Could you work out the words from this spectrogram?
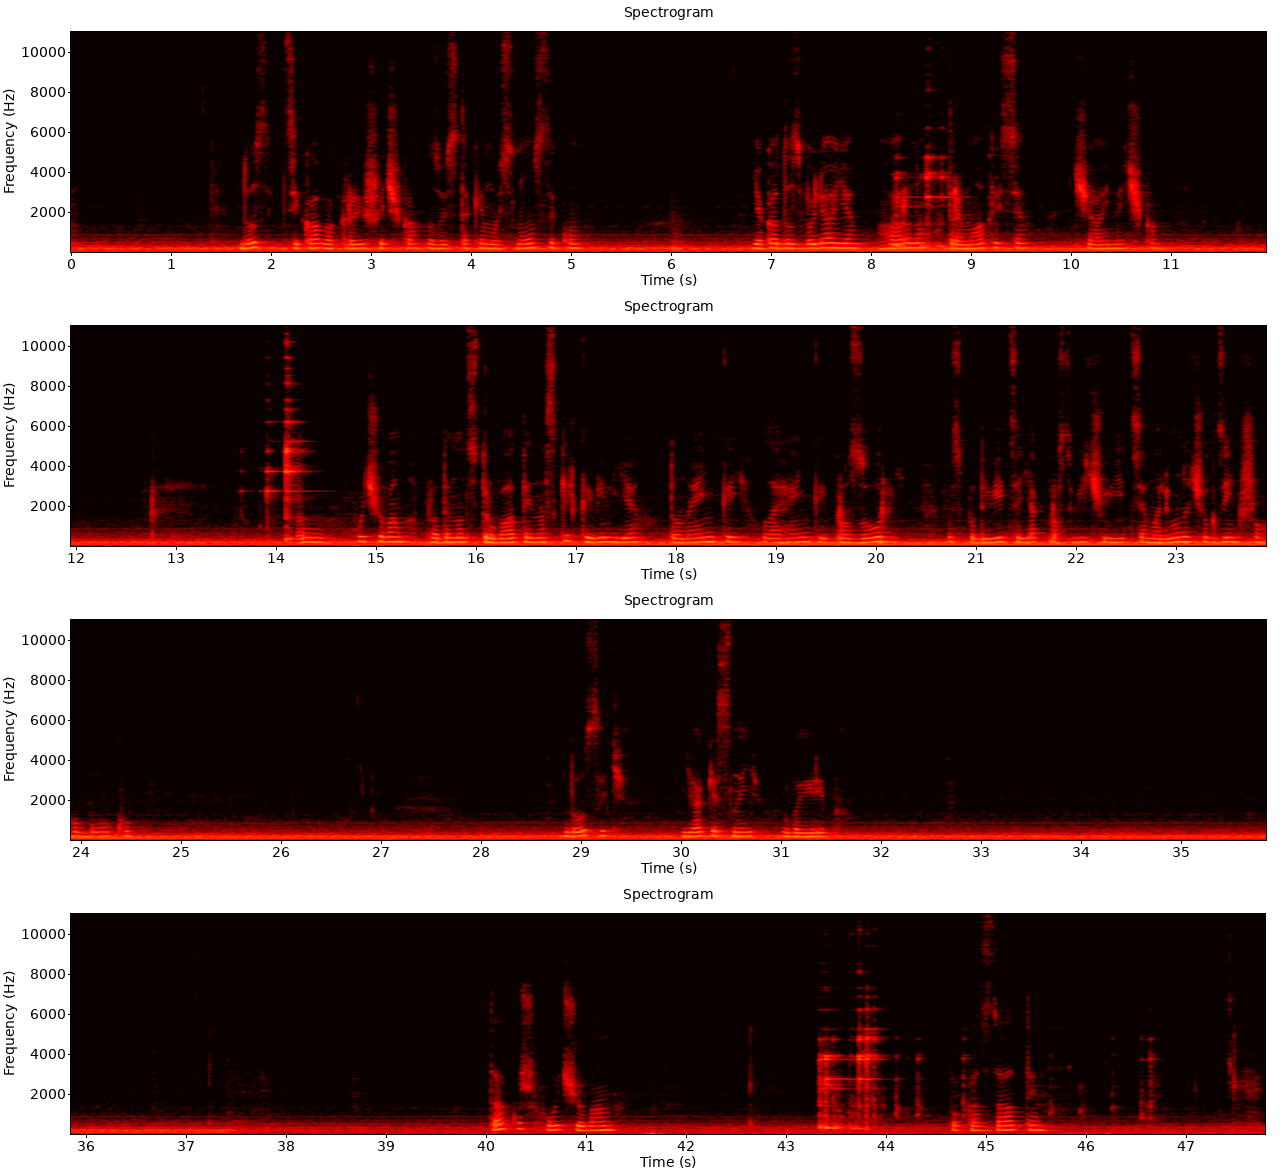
Досить цікава кришечка з ось таким ось носиком, яка дозволяє гарно триматися чайничка. Е, Хочу вам продемонструвати, наскільки він є тоненький, легенький, прозорий. Ось подивіться, як просвічується малюночок з іншого боку. Досить якісний виріб. Також хочу вам показати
